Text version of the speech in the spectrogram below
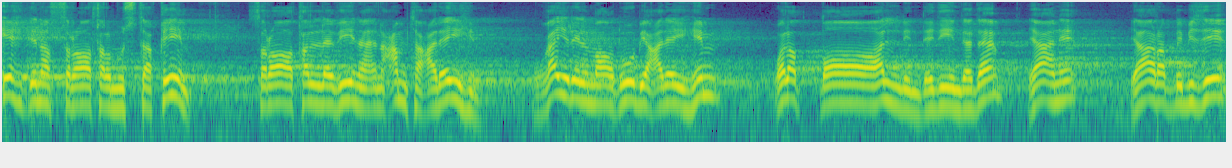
ihdina sıratal mustakim sıratal lezine en'amte aleyhim gayril mağdubi aleyhim veleddallin dediğinde de yani ya Rabbi bizi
